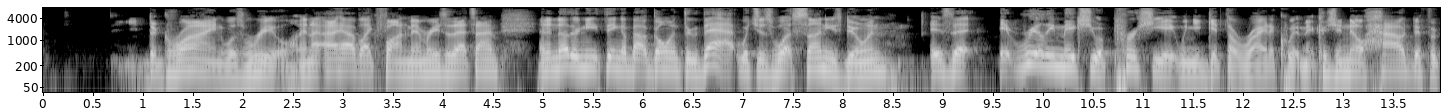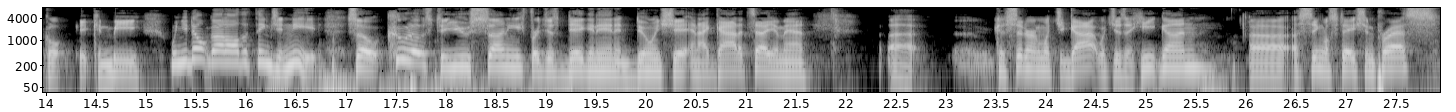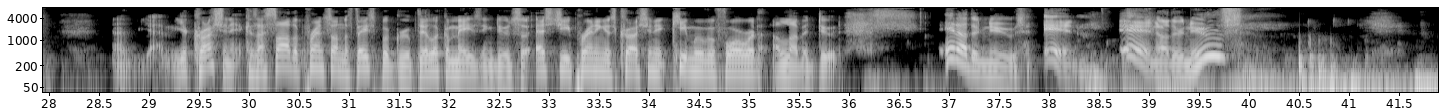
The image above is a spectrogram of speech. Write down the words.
the grind was real. And I, I, have like fond memories of that time. And another neat thing about going through that which is what sonny's doing is that it really makes you appreciate when you get the right equipment because you know how difficult it can be when you don't got all the things you need so kudos to you sonny for just digging in and doing shit and i gotta tell you man uh, considering what you got which is a heat gun uh, a single station press uh, you're crushing it because I saw the prints on the Facebook group. They look amazing, dude. So SG Printing is crushing it. Keep moving forward. I love it, dude. In other news, in in other news,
